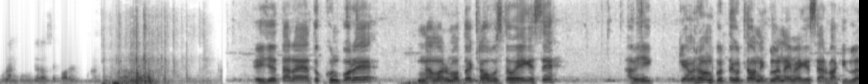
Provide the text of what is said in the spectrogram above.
পুরান কবুতর আছে ঘরের পুরান কবুতর আমি দেখাচ্ছি। এই যে তারা এতক্ষণ পরে নামার মতো একটা অবস্থা হয়ে গেছে। আমি ক্যামেরা অন করতে করতে অনেকগুলা নামে গেছে আর বাকিগুলা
